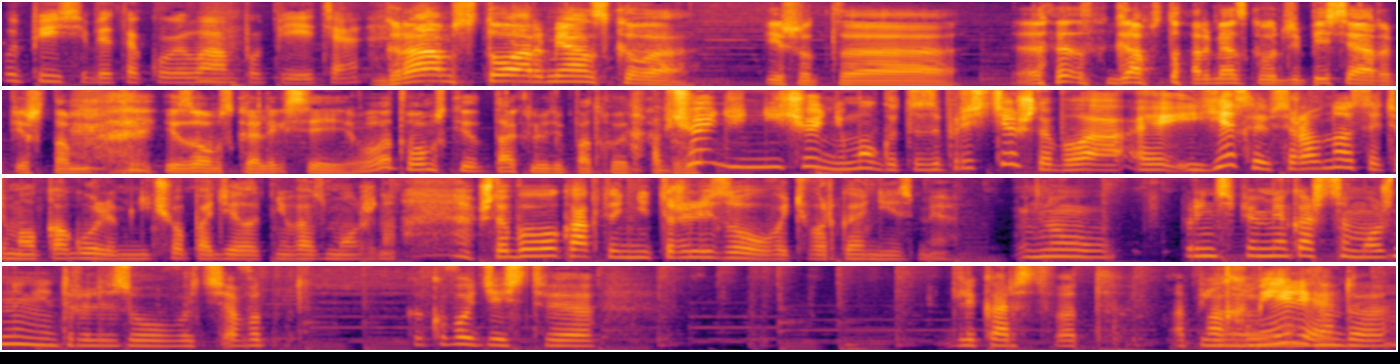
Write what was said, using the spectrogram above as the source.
Купи себе такую лампу, Петя. Грамм 100 армянского, пишет 100 армянского GPCR, пишет нам из Омска Алексей. Вот в Омске так люди подходят к А почему они ничего не могут изобрести, чтобы, а, э, если все равно с этим алкоголем ничего поделать невозможно, чтобы его как-то нейтрализовывать в организме? Ну, в принципе, мне кажется, можно нейтрализовывать. А вот каково действие лекарства от опьянения? Похмелья? Ну да.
